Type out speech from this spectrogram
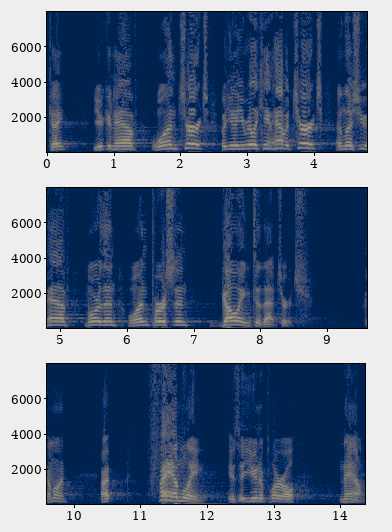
Okay? You can have one church, but you know, you really can't have a church unless you have more than one person going to that church. Come on. All right. Family is a uniplural noun.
